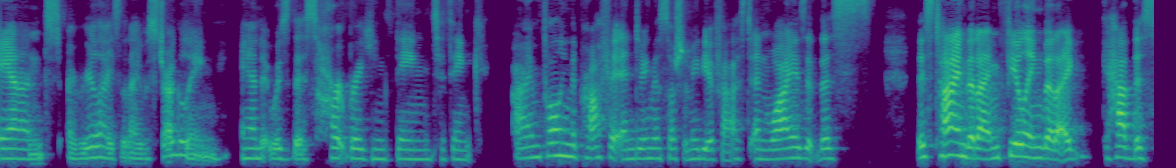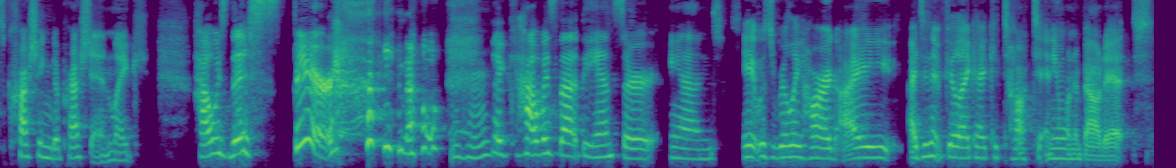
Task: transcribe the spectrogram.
And I realized that I was struggling. And it was this heartbreaking thing to think, I'm following the prophet and doing the social media fast. And why is it this this time that I'm feeling that I have this crushing depression. Like, how is this fair? you know, mm-hmm. like how is that the answer? And it was really hard. I I didn't feel like I could talk to anyone about it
